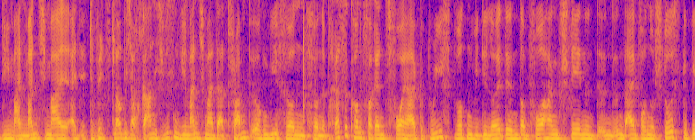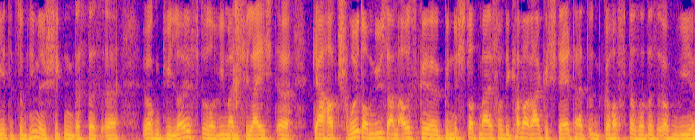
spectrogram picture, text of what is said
wie man manchmal, äh, du willst glaube ich auch gar nicht wissen, wie manchmal da Trump irgendwie für, ein, für eine Pressekonferenz vorher gebrieft wurden, wie die Leute hinterm Vorhang stehen und, und, und einfach nur Stoßgebete zum Himmel schicken, dass das äh, irgendwie läuft oder wie man vielleicht äh, Gerhard Schröder mühsam ausgenüchtert mal vor die Kamera gestellt hat und gehofft, dass er das irgendwie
